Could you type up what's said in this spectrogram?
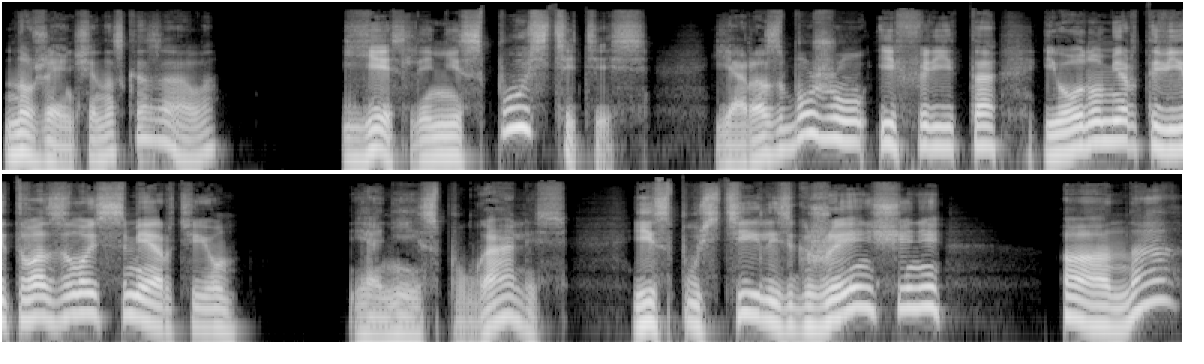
Но женщина сказала, «Если не спуститесь, я разбужу Ифрита, и он умертвит вас злой смертью». И они испугались и спустились к женщине, а она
